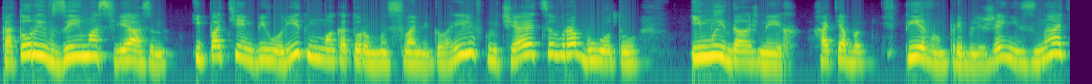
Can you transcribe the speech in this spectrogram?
который взаимосвязан и по тем биоритмам, о которых мы с вами говорили, включается в работу. И мы должны их хотя бы в первом приближении знать,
